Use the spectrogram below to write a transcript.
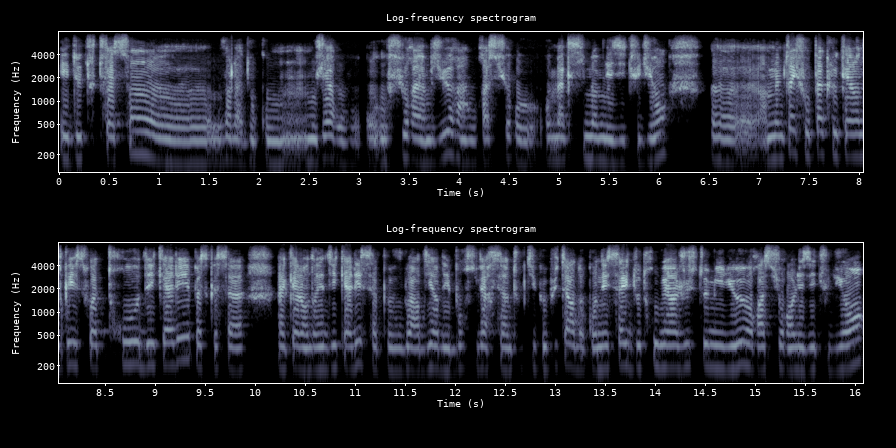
et de toute façon, euh, voilà, donc on, gère au, fur et à mesure, hein, on rassure au, maximum les étudiants. Euh, en même temps, il ne faut pas que le calendrier soit trop décalé parce que ça, un calendrier décalé, ça peut vouloir dire des bourses versées un tout petit peu plus tard. Donc on essaye de trouver un juste milieu en rassurant les étudiants.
